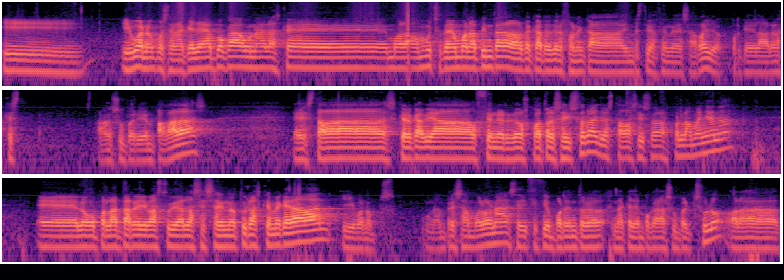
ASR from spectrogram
Y, bueno, pues en aquella época una de las que molaban mucho, tenían buena pinta, era las becas de Telefónica Investigación y Desarrollo, porque la verdad es que estaban súper bien pagadas. Estabas, creo que había opciones de 2, 4 6 horas, yo estaba 6 horas por la mañana, eh, luego por la tarde iba a estudiar las asignaturas que me quedaban y bueno, pues una empresa molona, ese edificio por dentro en aquella época era súper chulo, ahora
